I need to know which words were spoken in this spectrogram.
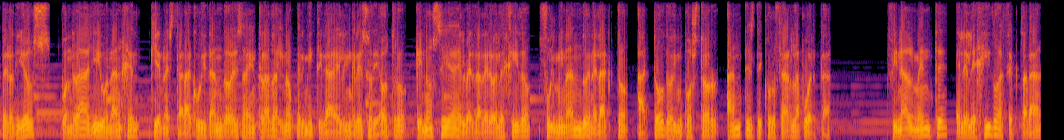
Pero Dios, pondrá allí un ángel, quien estará cuidando esa entrada y no permitirá el ingreso de otro, que no sea el verdadero elegido, fulminando en el acto, a todo impostor, antes de cruzar la puerta. Finalmente, el elegido aceptará,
